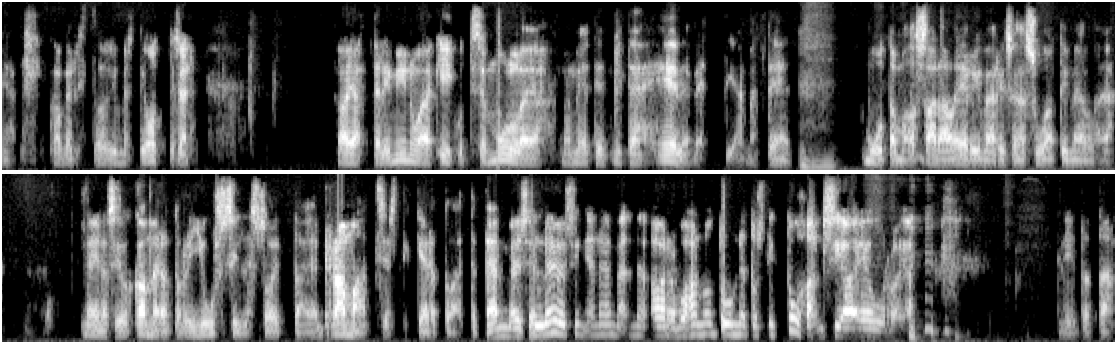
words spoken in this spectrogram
Ja kaverit ilmeisesti otti sen, ajatteli minua ja kiikutti sen mulle ja mä mietin, että mitä helvettiä mä teen mm-hmm. muutamalla sadalla eri värisellä suotimella ja meinasin jo kameratori Jussille soittaa ja dramaattisesti kertoa, että tämmöisen löysin ja nämä, arvohan on tunnetusti tuhansia euroja. niin tota,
